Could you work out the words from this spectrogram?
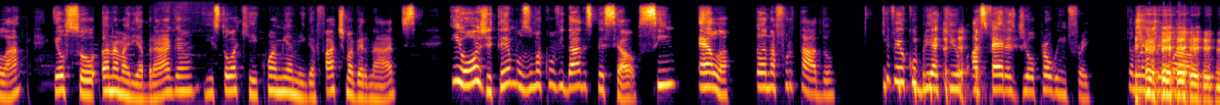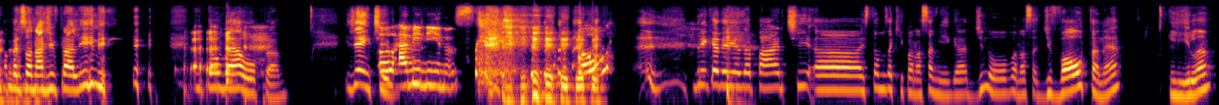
Olá, eu sou Ana Maria Braga e estou aqui com a minha amiga Fátima Bernardes. E hoje temos uma convidada especial. Sim, ela, Ana Furtado, que veio cobrir aqui as férias de Oprah Winfrey. Eu não lembrei uma, uma personagem para Aline. então vai a Oprah. Gente. Olá, meninos. Bom? Brincadeirinhas à parte, uh, estamos aqui com a nossa amiga de novo, a nossa de volta, né? Lila.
